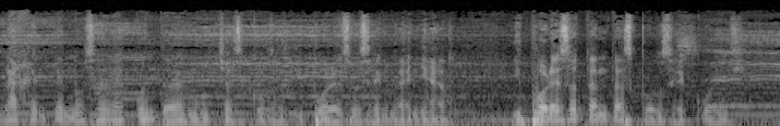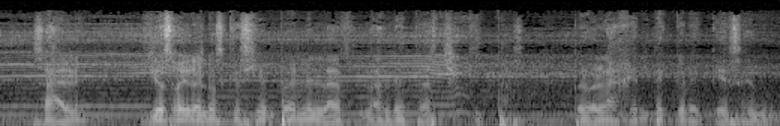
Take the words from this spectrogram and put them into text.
La gente no se da cuenta de muchas cosas y por eso es engañado. Y por eso tantas consecuencias, ¿sale? Yo soy de los que siempre lee las, letras chiquitas, pero la gente cree que es en,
